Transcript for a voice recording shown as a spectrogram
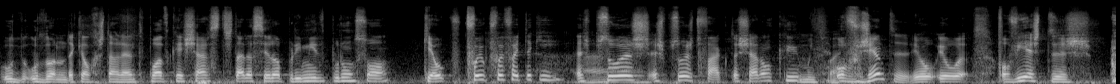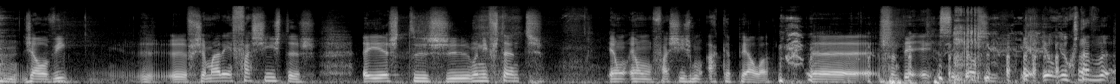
o, o dono daquele restaurante pode queixar-se de estar a ser oprimido por um som. Que é o que foi o que foi feito aqui. As, pessoas, as pessoas, de facto, acharam que. Houve gente. Eu, eu ouvi estes. Já ouvi chamarem fascistas a estes eh, manifestantes. É um, é um fascismo à capela. Uh, portanto, é, é, eu, eu, gostava,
